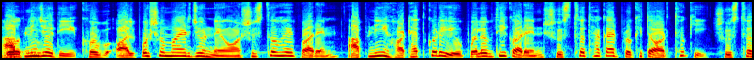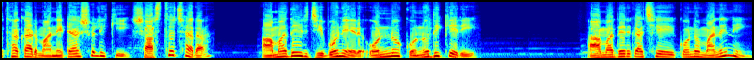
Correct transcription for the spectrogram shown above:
আপনি যদি খুব অল্প সময়ের জন্য অসুস্থ হয়ে পড়েন আপনি হঠাৎ করেই উপলব্ধি করেন সুস্থ থাকার প্রকৃত অর্থ কি? সুস্থ থাকার মানেটা আসলে কি? স্বাস্থ্য ছাড়া আমাদের জীবনের অন্য কোনো দিকেরই আমাদের কাছে কোনো মানে নেই।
